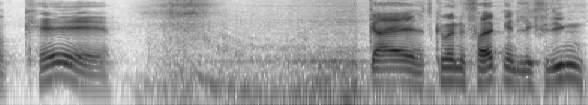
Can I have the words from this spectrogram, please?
Okay. Geil, jetzt können wir den Falken endlich fliegen.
